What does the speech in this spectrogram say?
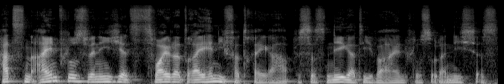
hat es einen Einfluss, wenn ich jetzt zwei oder drei Handyverträge habe? Ist das ein negativer Einfluss oder nicht? Das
